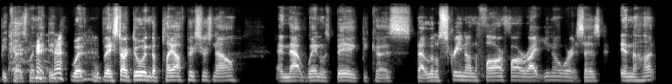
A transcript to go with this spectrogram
because when they did, when they start doing the playoff pictures now, and that win was big because that little screen on the far, far right, you know, where it says in the hunt.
